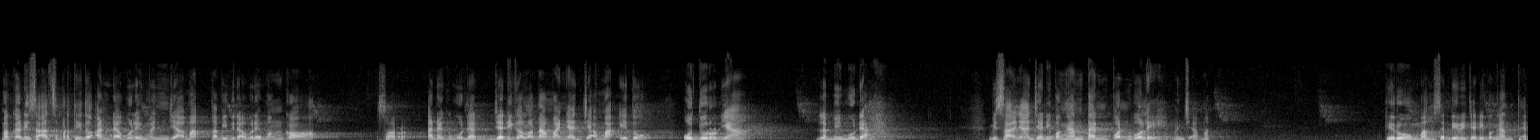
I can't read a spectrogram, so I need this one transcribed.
Maka di saat seperti itu Anda boleh menjamak. Tapi tidak boleh mengkok sor. Ada kemudian. Jadi kalau namanya jamak itu udurnya lebih mudah. Misalnya jadi pengantin pun boleh menjamak. Di rumah sendiri jadi pengantin.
